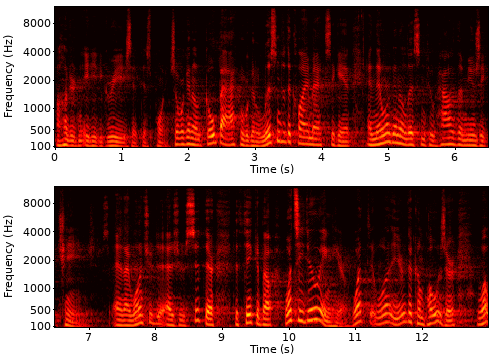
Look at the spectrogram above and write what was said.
180 degrees at this point. So we're going to go back and we're going to listen to the climax again, and then we're going to listen to how the music changed. And I want you to, as you sit there, to think about what's he doing here? What, what you're the composer. What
